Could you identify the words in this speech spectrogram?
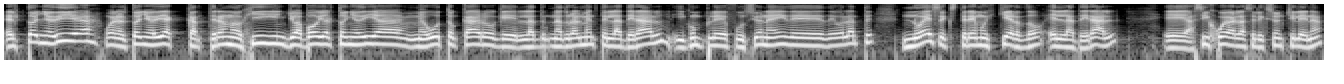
el Toño Díaz, bueno, el Toño Díaz, canterano Higgins, yo apoyo al Toño Díaz, me gusta un cabro que naturalmente es lateral y cumple funciones ahí de, volante. No es extremo izquierdo, es lateral, eh, así juega la selección chilena.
